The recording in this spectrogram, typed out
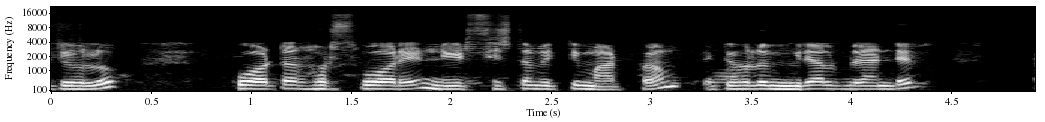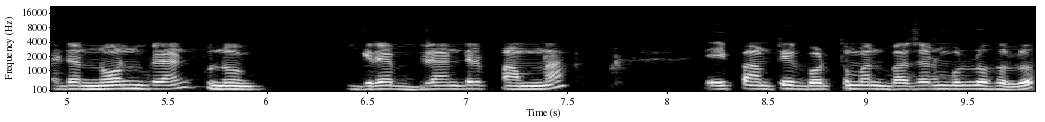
এটি হলো কোয়াটার হর্স পাওয়ারের নেট সিস্টেম একটি মাঠ পাম্প এটি হলো মিরাল ব্র্যান্ডের এটা নন ব্র্যান্ড কোনো গ্র্যাব ব্র্যান্ডের পাম্প না। এই পাম্পটির বর্তমান বাজার মূল্য হলো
